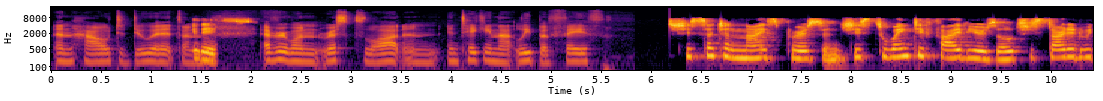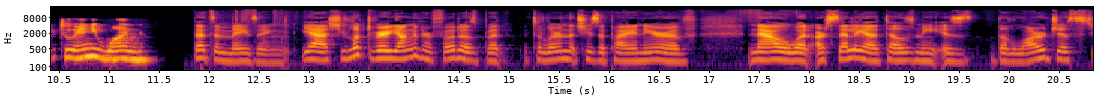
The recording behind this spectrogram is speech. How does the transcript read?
and how to do it. And it is. Everyone risks a lot in, in taking that leap of faith. She's such a nice person. She's 25 years old. She started with 21. That's amazing. Yeah, she looked very young in her photos, but to learn that she's a pioneer of now what Arcelia tells me is the largest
